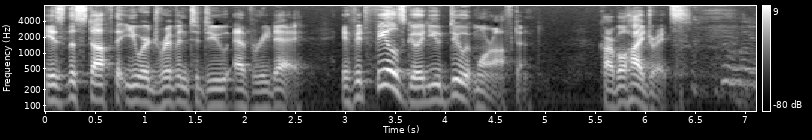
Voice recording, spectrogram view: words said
is the stuff that you are driven to do every day. If it feels good, you do it more often. Carbohydrates.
